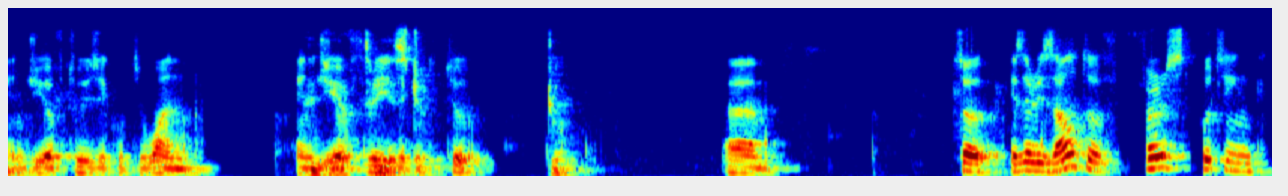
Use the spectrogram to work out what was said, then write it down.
and g of two is equal to one, and, and g, g, of three is equal to two. Two. Um, so as a result of first putting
